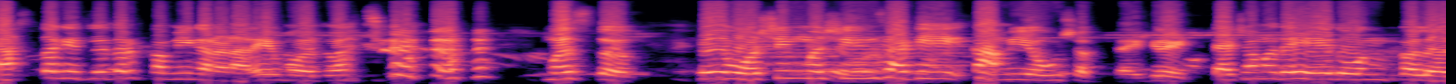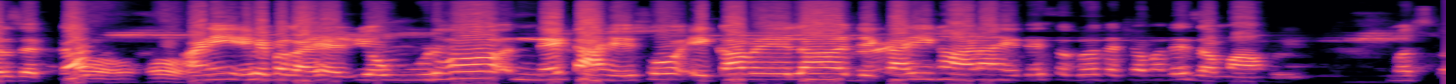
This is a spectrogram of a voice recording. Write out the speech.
जास्त घेतले तर कमी करणार हे महत्वाचं. मस्त. हे वॉशिंग मशीन साठी कामी येऊ शकतंय. ग्रेट त्याच्यामध्ये हे दोन कलर्स आहेत का? हो, हो. आणि हे बघा हे एवढं नेट आहे सो एका वेळेला जे काही घाण आहे ते सगळं त्याच्यामध्ये जमा होईल. मस्त.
